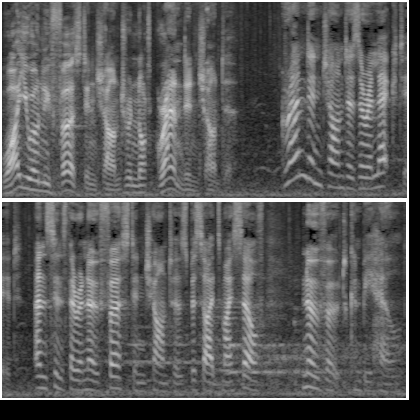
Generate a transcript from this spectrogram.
why are you only First Enchanter and not Grand Enchanter? Grand Enchanters are elected, and since there are no First Enchanters besides myself, no vote can be held.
